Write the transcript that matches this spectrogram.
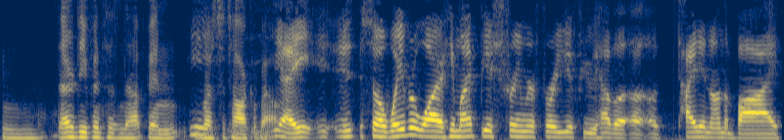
their defense has not been much to talk about. Yeah, he, he- so waiver wire, he might be a streamer for you if you have a, a, a tight end on the bye,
